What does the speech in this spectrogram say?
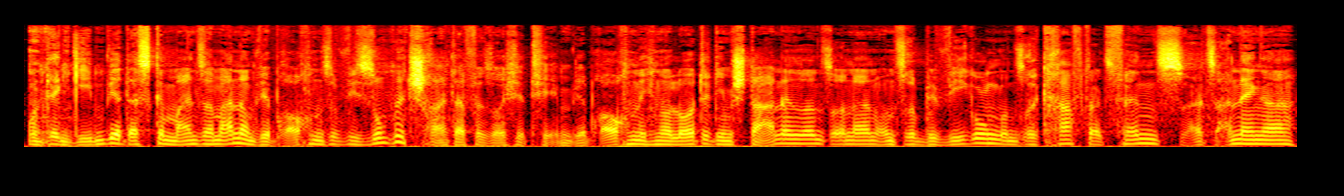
Und dann gehen wir das gemeinsam an und wir brauchen sowieso Mitschreiter für solche Themen. Wir brauchen nicht nur Leute, die im Stadion sind, sondern unsere Bewegung, unsere Kraft als Fans, als Anhänger,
